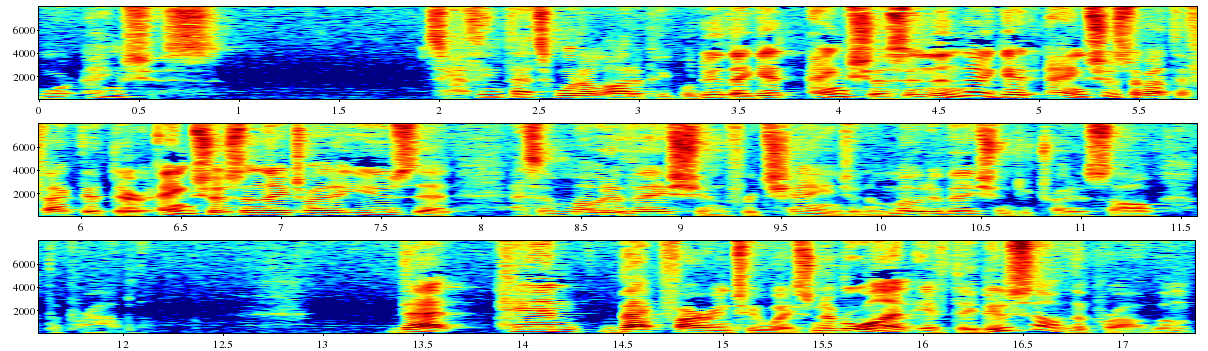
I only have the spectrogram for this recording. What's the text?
more anxious. See, I think that's what a lot of people do. They get anxious, and then they get anxious about the fact that they're anxious, and they try to use that as a motivation for change and a motivation to try to solve the problem. That can backfire in two ways. Number one, if they do solve the problem,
